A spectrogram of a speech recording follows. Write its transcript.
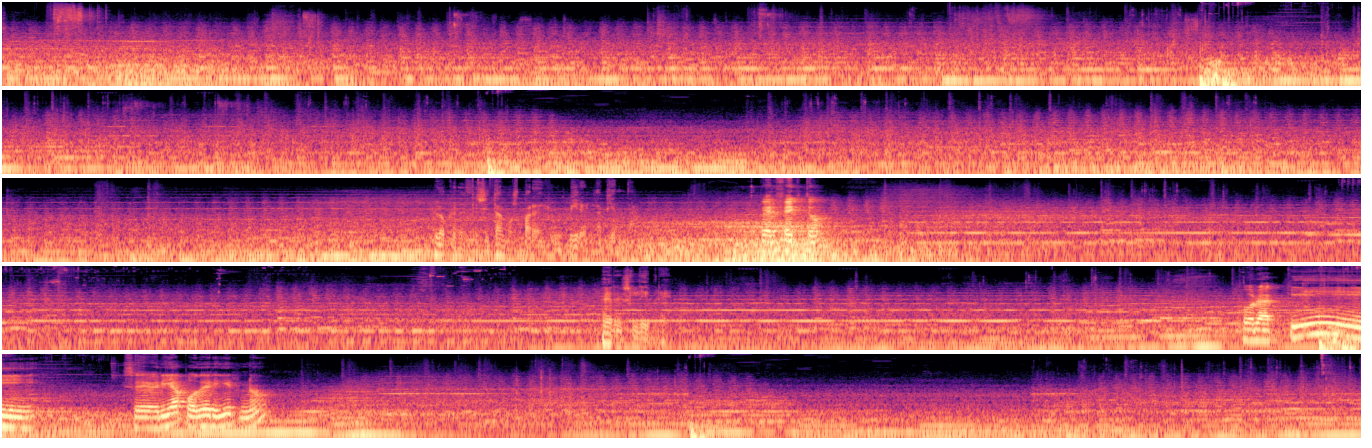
Lo que necesitamos para irrumpir en la tienda. Perfecto. Eres libre. Por aquí se debería poder ir, ¿no?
